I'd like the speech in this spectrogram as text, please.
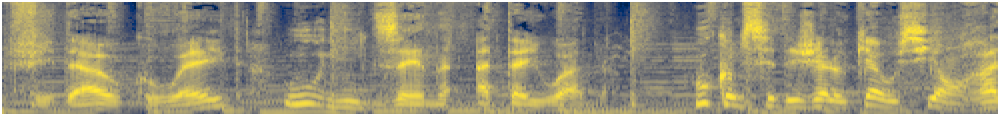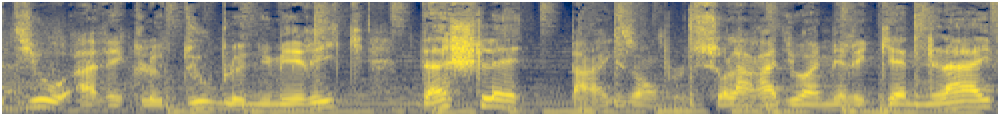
Feda au Koweït ou Nizen à Taïwan. Ou comme c'est déjà le cas aussi en radio avec le double numérique d'Ashley, par exemple, sur la radio américaine live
